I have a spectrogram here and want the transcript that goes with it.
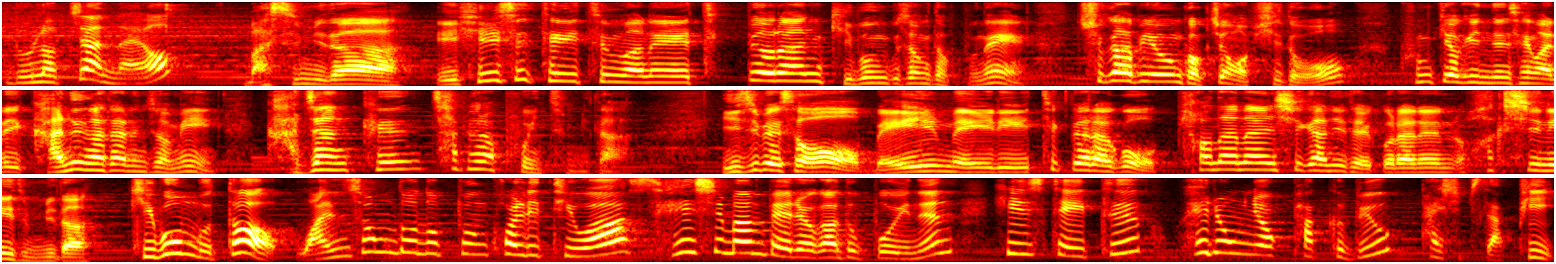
놀랍지 않나요? 맞습니다. 이 힐스테이트만의 특별한 기본 구성 덕분에 추가 비용 걱정 없이도 품격 있는 생활이 가능하다는 점이 가장 큰 차별화 포인트입니다. 이 집에서 매일매일이 특별하고 편안한 시간이 될 거라는 확신이 듭니다. 기본부터 완성도 높은 퀄리티와 세심한 배려가 돋보이는 힐스테이트 회룡역 파크뷰 84B.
